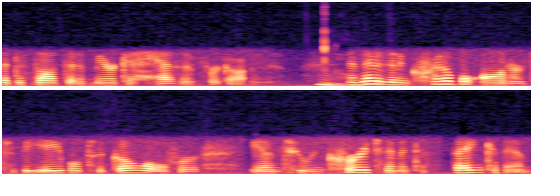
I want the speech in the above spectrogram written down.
at the thought that America hasn't forgotten them. Mm-hmm. And that is an incredible honor to be able to go over and to encourage them and to thank them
